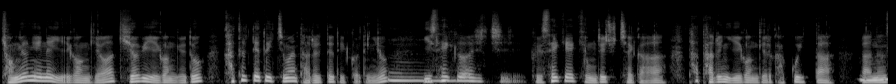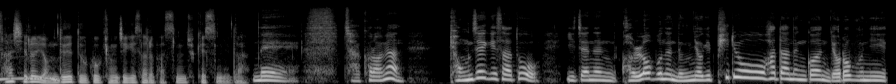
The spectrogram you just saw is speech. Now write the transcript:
경영인의 이해관계와 기업의 이해관계도 같을 때도 있지만 다를 때도 있거든요. 음. 이세 가지 그 세계 경제 주체가 다 다른 이해관계를 갖고 있다라는 음. 사실을 염두에 두고 경제 기사를 봤으면 좋겠습니다. 네. 자, 그러면 경제 기사도 이제는 걸러보는 능력이 필요하다는 건 여러분이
